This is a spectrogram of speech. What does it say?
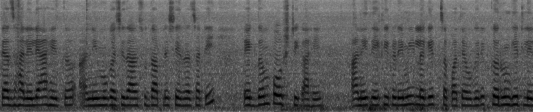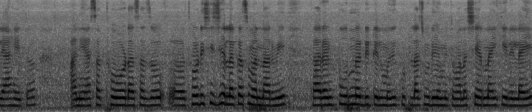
त्या झालेल्या आहेत आणि मुगाची डाळसुद्धा आपल्या शरीरासाठी एकदम पौष्टिक आहे. आणि ते एकीकडे मी लगेच चपात्या वगैरे करून घेतलेल्या आहेत. आणि असा थोडासा जो थोडीशी झलकच म्हणणार मी कारण पूर्ण डिटेलमध्ये कुठलाच व्हिडिओ मी तुम्हाला शेअर नाही केलेला आहे.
